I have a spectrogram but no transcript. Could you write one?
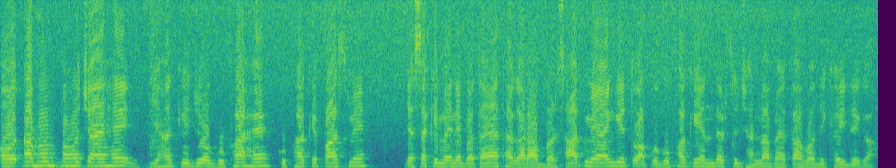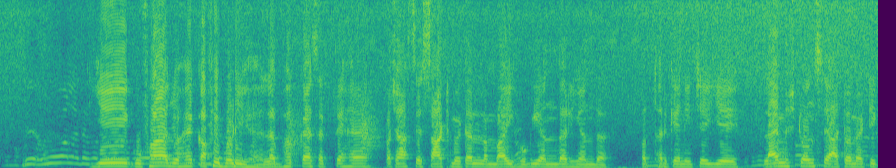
और अब हम पहुँच आए हैं यहाँ की जो गुफा है, गुफा के पास में। जैसा कि मैंने बताया था, अगर आप बरसात में आएँगे तो आपको गुफा के अंदर से झरना बहता हुआ दिखाई देगा। ये गुफा जो है काफ़ी बड़ी है, लगभग कह सकते हैं 50 से 60 मीटर लंबाई होगी अंदर ही अंदर। पत्थर के नीचे ये लाइमस्टोन से ऑटोमेटिक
